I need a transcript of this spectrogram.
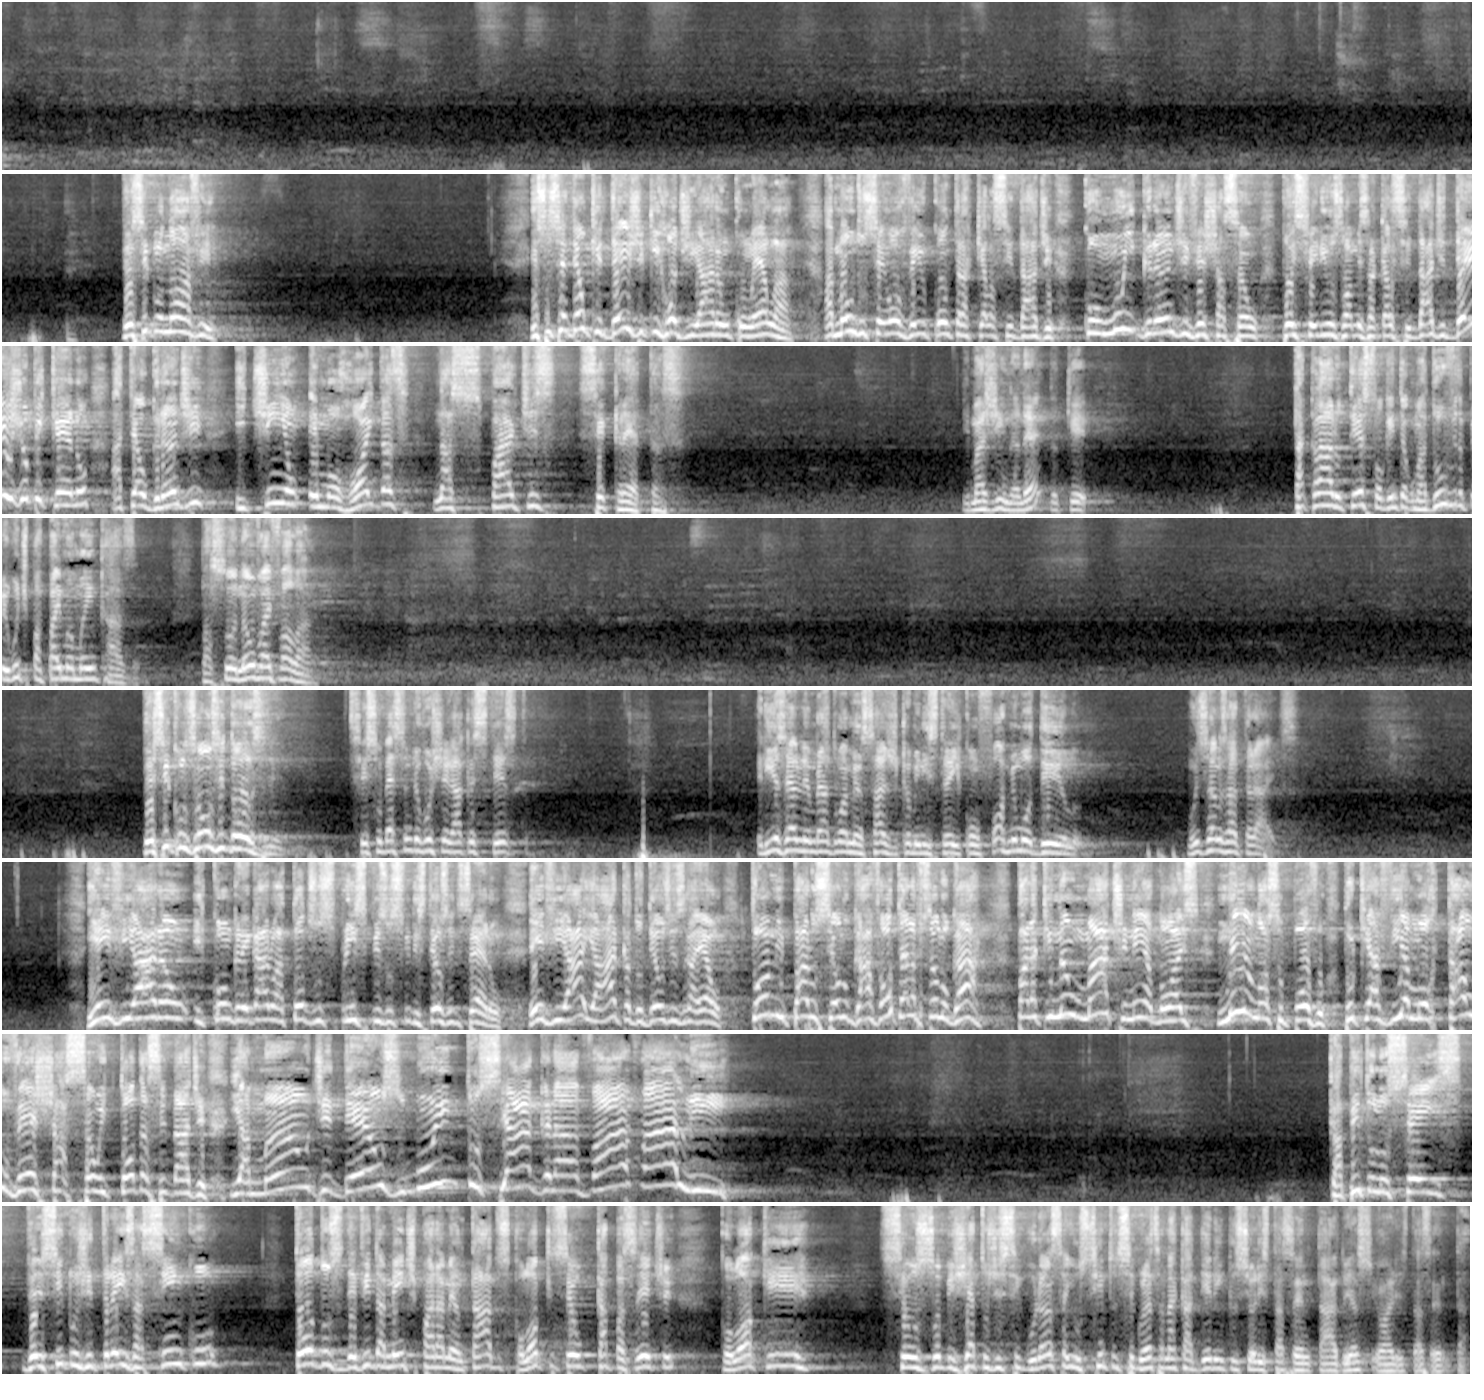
Versículo 9. E sucedeu que desde que rodearam com ela, a mão do Senhor veio contra aquela cidade com muito grande vexação, pois feriu os homens daquela cidade, desde o pequeno até o grande, e tinham hemorroidas nas partes secretas. Imagina, né? Do que Tá claro o texto? Alguém tem alguma dúvida? Pergunte papai e mamãe em casa. Pastor não vai falar. Versículos 11 e 12. Se vocês soubessem onde eu vou chegar com esse texto. Elias deve lembrar de uma mensagem que eu ministrei conforme o modelo, muitos anos atrás. E enviaram e congregaram a todos os príncipes dos filisteus e disseram: Enviai a arca do Deus de Israel, tome para o seu lugar, volta ela para o seu lugar, para que não mate nem a nós, nem ao nosso povo, porque havia mortal vexação em toda a cidade, e a mão de Deus muito se agravava ali. Capítulo 6, versículos de 3 a 5, todos devidamente paramentados, coloque seu capacete, coloque seus objetos de segurança e o cinto de segurança na cadeira em que o senhor está sentado e a senhora está sentada.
